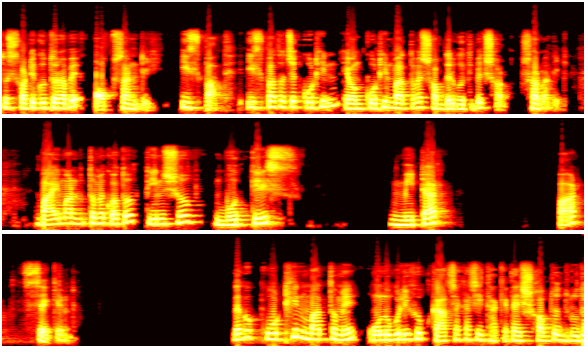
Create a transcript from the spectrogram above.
তো সঠিক উত্তর হবে অপশান ডি, ইস্পাত। ইস্পাত হচ্ছে কঠিন এবং কঠিন মাধ্যমে শব্দের গতিবেগ সর্বাধিক। বায়ু মাধ্যমে কত? তিনশো বত্রিশ মিটার পার সেকেন্ড। দেখো, কঠিন মাধ্যমে অণুগুলি খুব কাছাকাছি থাকে, তাই শব্দ দ্রুত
